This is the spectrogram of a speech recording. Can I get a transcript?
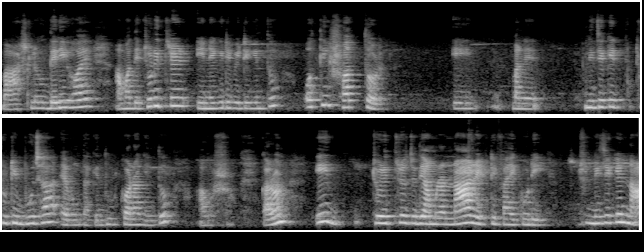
বা আসলেও দেরি হয়। আমাদের চরিত্রের এই নেগেটিভিটি কিন্তু অতি সত্বর এই মানে নিজেকে ত্রুটি বোঝা এবং তাকে দূর করা কিন্তু আবশ্যক। কারণ এই চরিত্র যদি আমরা না রেকটিফাই করি, নিজেকে না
